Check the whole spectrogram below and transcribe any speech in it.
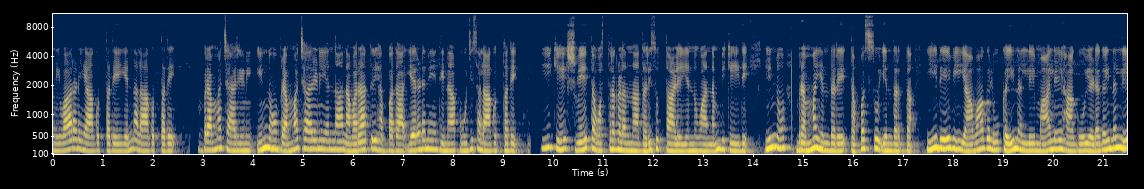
ನಿವಾರಣೆಯಾಗುತ್ತದೆ ಎನ್ನಲಾಗುತ್ತದೆ. ಬ್ರಹ್ಮಚಾರಿಣಿ. ಇನ್ನು ಬ್ರಹ್ಮಚಾರಿಣಿಯನ್ನು ನವರಾತ್ರಿ ಹಬ್ಬದ ಎರಡನೇ ದಿನ ಪೂಜಿಸಲಾಗುತ್ತದೆ. ಈಕೆ ಶ್ವೇತ ವಸ್ತ್ರಗಳನ್ನು ಧರಿಸುತ್ತಾಳೆ ಎನ್ನುವ ನಂಬಿಕೆ ಇದೆ ಇನ್ನು ಬ್ರಹ್ಮ ಎಂದರೆ ತಪಸ್ಸು ಎಂದರ್ಥ. ಈ ದೇವಿ ಯಾವಾಗಲೂ ಕೈನಲ್ಲಿ ಮಾಲೆ ಹಾಗೂ ಎಡಗೈನಲ್ಲಿ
